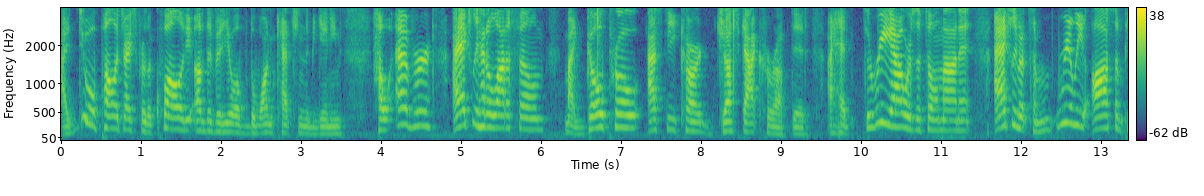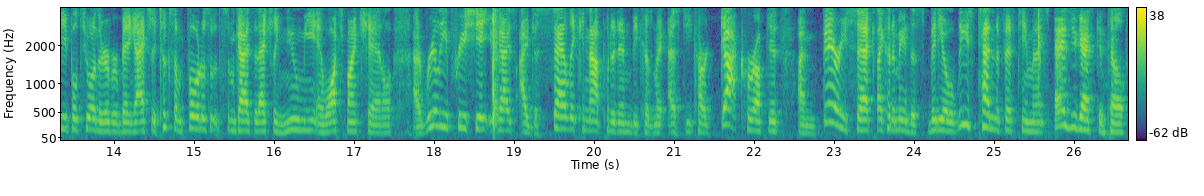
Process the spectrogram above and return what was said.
I do apologize for the quality of the video of the one catch in the beginning. However, I actually had a lot of film. My GoPro SD card just got corrupted. I had three hours of film on it. I actually met some really awesome people too on the riverbank. I actually took some photos with some guys that actually knew me and watched my channel. I really appreciate you guys. I just sadly cannot put it in because my SD card got corrupted. I'm very sad I could have made this video at least 10 to 15 minutes. As you guys can tell,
